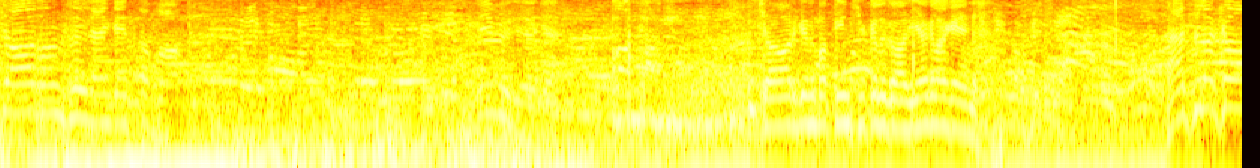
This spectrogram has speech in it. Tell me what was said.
चार रन भी लेंगे इस दफ़ा। चार गेंद बाद तीन छक्के लगा दिया अगला गेंद। हैच लगा,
